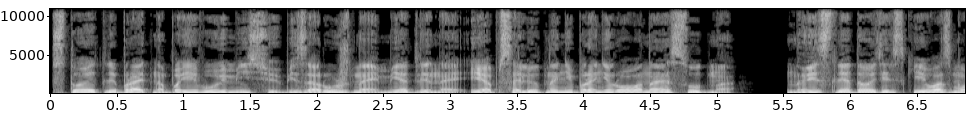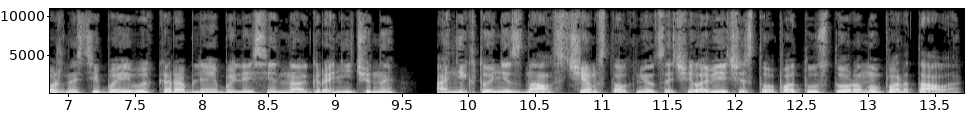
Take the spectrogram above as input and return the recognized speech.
стоит ли брать на боевую миссию безоружное, медленное и абсолютно не бронированное судно. Но исследовательские возможности боевых кораблей были сильно ограничены, а никто не знал, с чем столкнется человечество по ту сторону портала.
